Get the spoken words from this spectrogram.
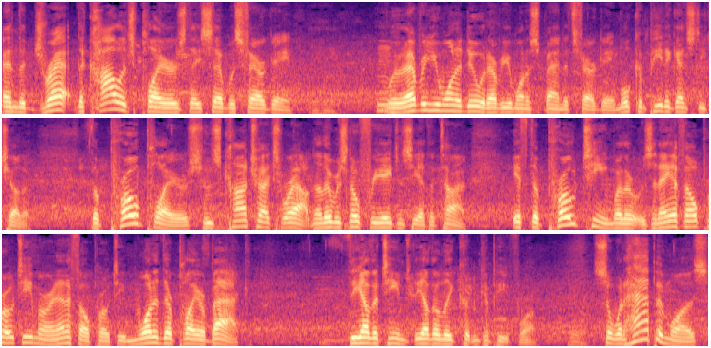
and the dra- the college players they said was fair game. Mm-hmm. Hmm. Whatever you want to do, whatever you want to spend, it's fair game. We'll compete against each other. The pro players whose contracts were out, now there was no free agency at the time. If the pro team, whether it was an AFL pro team or an NFL pro team, wanted their player back, the other teams, the other league couldn't compete for him. Hmm. So what happened was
